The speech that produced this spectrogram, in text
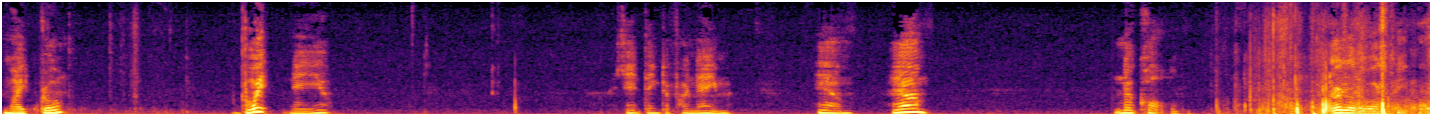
Michael Brittany I can't think of her name. Him him Nicole those are the worst people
